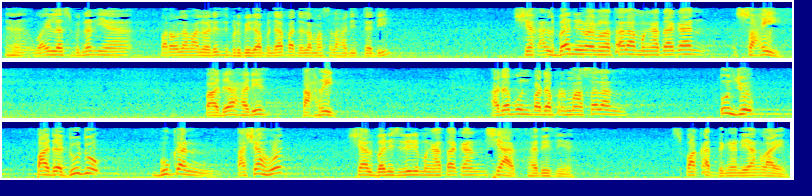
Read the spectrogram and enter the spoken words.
Wa illa sebenarnya para ulama al-hadis berbeda pendapat dalam masalah hadis tadi. Syekh Al-Bani rahimahullah taala mengatakan sahih pada hadis tahrik. Adapun pada permasalahan tunjuk pada duduk bukan tasyahud, Syekh Al-Bani sendiri mengatakan syad hadisnya. Sepakat dengan yang lain.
